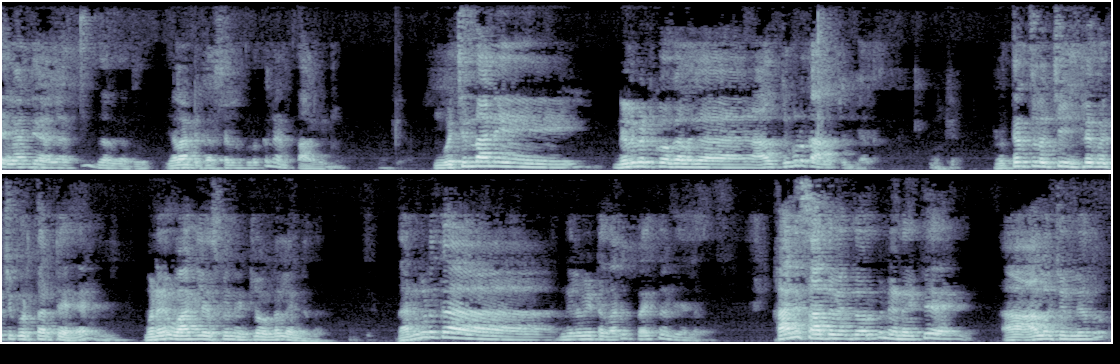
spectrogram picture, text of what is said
ఎలాంటి అలర్ట్ జరగదు. ఎలాంటి ఘర్షణలు కూడా నేను తాగిను. వచ్చిన దాన్ని నిలబెట్టుకోగలగ అది కూడా ఆలోచన చేయాలి. ఓకే. ప్రత్యర్థులు వచ్చి ఇంట్లోకి వచ్చి కొడతాంటే మనం వాకిలు వేసుకొని ఇంట్లో ఉండలేం కదా. దాన్ని కూడా నిలబెట్టడానికి ప్రయత్నం చేయాలి. కానీ సాధ్యమైనంత వరకు నేనైతే ఆ ఆలోచన లేదు.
